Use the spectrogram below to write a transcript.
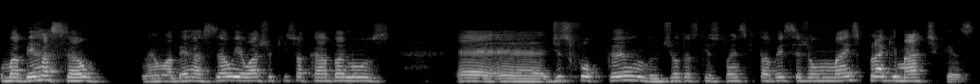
uma aberração, né? uma aberração, e eu acho que isso acaba nos é, é, desfocando de outras questões que talvez sejam mais pragmáticas,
